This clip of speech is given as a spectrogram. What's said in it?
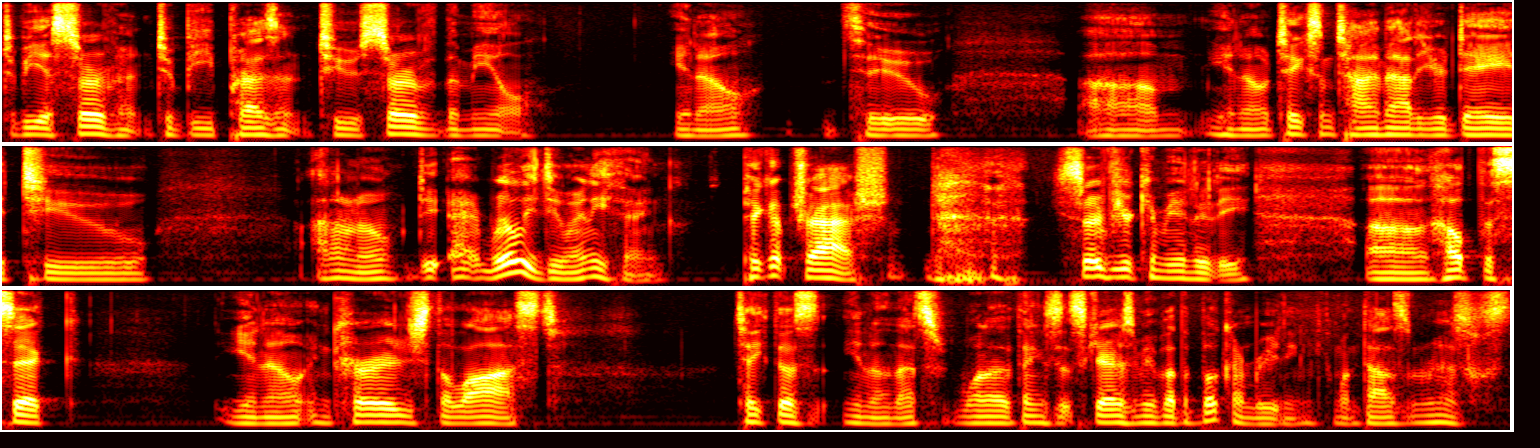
to be a servant, to be present, to serve the meal, you know, to, um, you know, take some time out of your day to, I don't know, do, eh, really do anything. Pick up trash, serve your community, uh, help the sick, you know, encourage the lost. Take those, you know, that's one of the things that scares me about the book I'm reading 1000 Risks.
